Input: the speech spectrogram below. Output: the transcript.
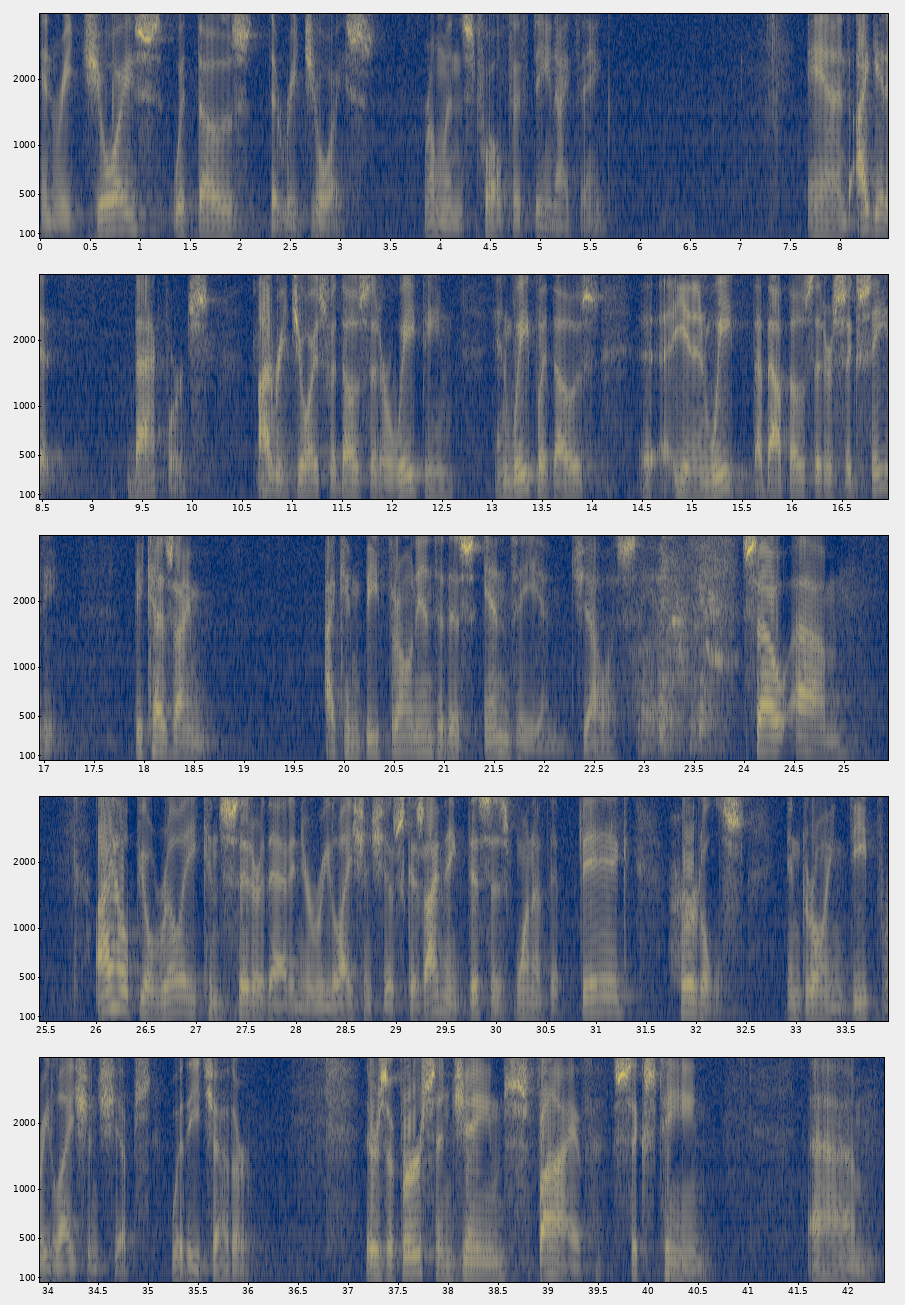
and rejoice with those that rejoice. Romans 12 15, I think. And I get it backwards. I rejoice with those that are weeping and weep with those uh, and weep about those that are succeeding because I'm I can be thrown into this envy and jealousy. So um, I hope you'll really consider that in your relationships because I think this is one of the big hurdles in growing deep relationships with each other. There's a verse in James 5 16 um,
